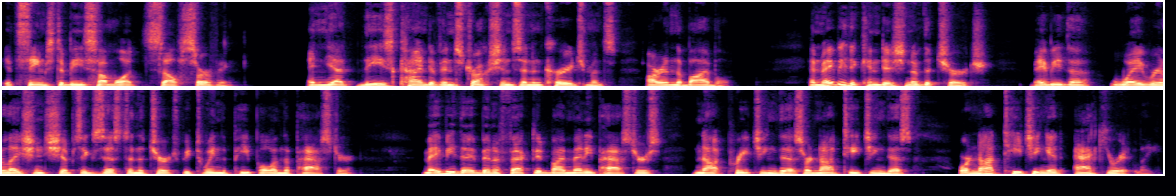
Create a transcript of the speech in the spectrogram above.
It seems to be somewhat self serving. And yet, these kind of instructions and encouragements are in the Bible. And maybe the condition of the church, maybe the way relationships exist in the church between the people and the pastor, maybe they've been affected by many pastors not preaching this or not teaching this or not teaching it accurately.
